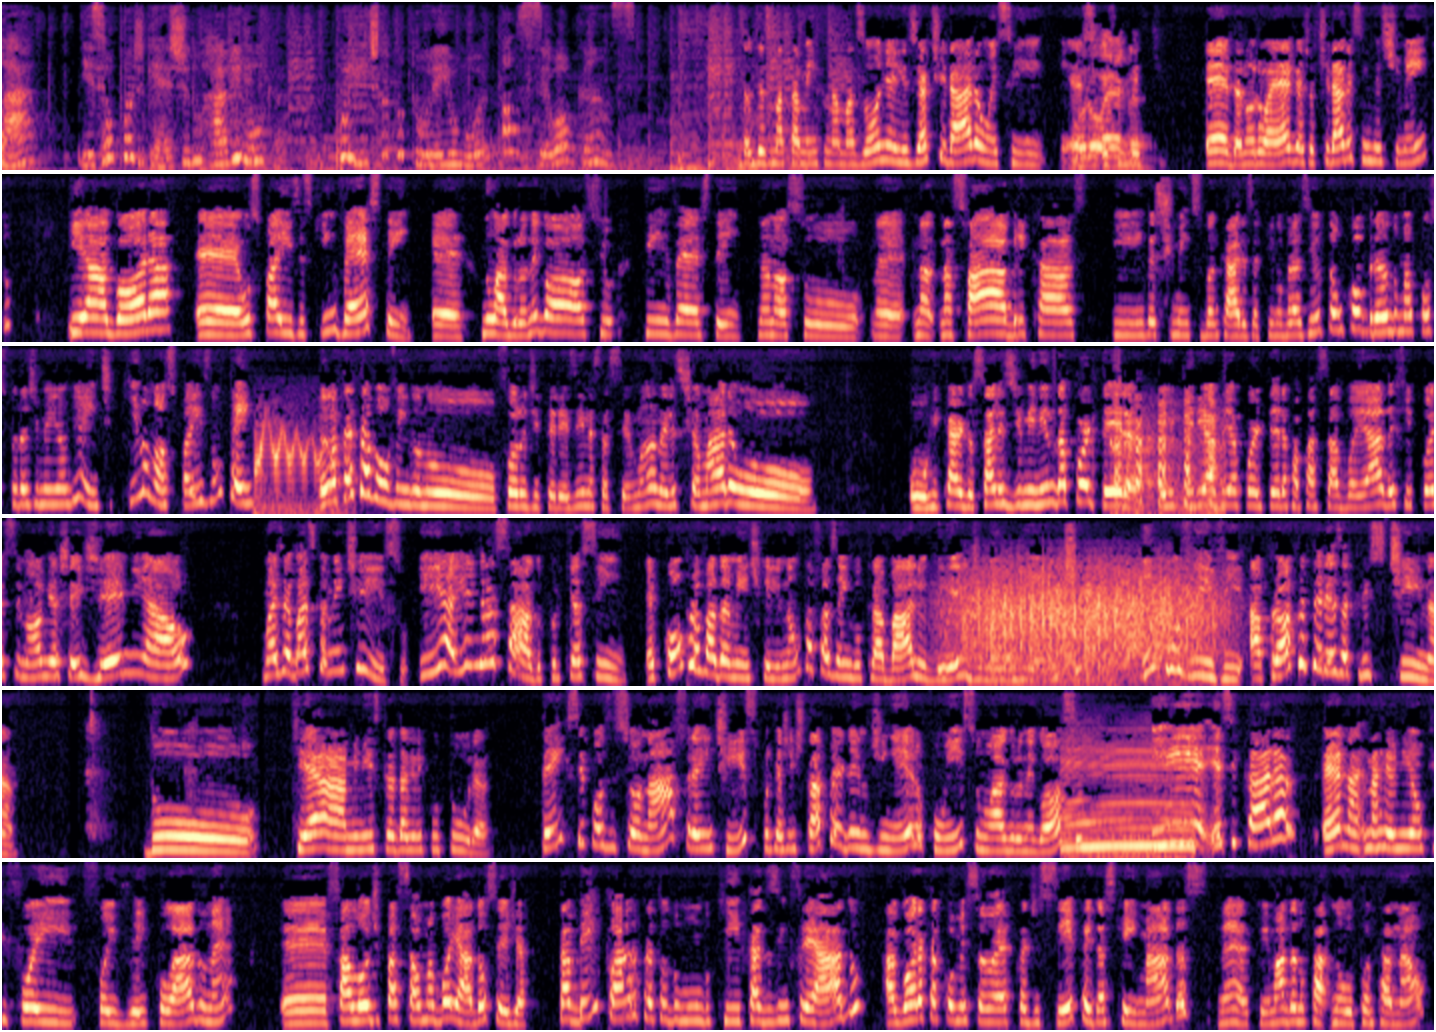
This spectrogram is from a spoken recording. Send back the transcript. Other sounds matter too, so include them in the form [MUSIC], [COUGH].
Olá, esse é o podcast do Rabi Luca. Política, cultura e humor ao seu alcance. Do desmatamento na Amazônia, eles já tiraram esse... Noruega. Esse, é, da Noruega, já tiraram esse investimento. E agora, é, os países que investem é, no agronegócio, que investem na nosso, né, na, nas fábricas, e investimentos bancários aqui no Brasil estão cobrando uma postura de meio ambiente, que no nosso país não tem. Eu até estava ouvindo no Foro de Teresina essa semana, eles chamaram o, o Ricardo Salles de menino da porteira. [LAUGHS] Ele queria abrir a porteira para passar a boiada e ficou esse nome, achei genial. Mas é basicamente isso. E aí é engraçado, porque assim, é comprovadamente que ele não está fazendo o trabalho dele de meio ambiente Inclusive, a própria Tereza Cristina, do que é a ministra da Agricultura, tem que se posicionar à frente isso, porque a gente está perdendo dinheiro com isso no agronegócio. E esse cara, é na, na reunião que foi, foi veiculado, né, é, falou de passar uma boiada, ou seja, tá bem claro para todo mundo que está desenfreado, Agora está começando a época de seca e das queimadas, né? Queimada no, no Pantanal.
